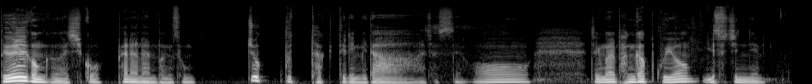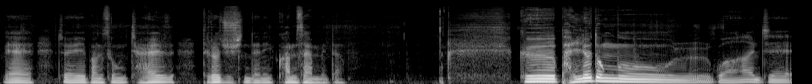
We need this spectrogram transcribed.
늘 건강하시고 편안한 방송 쭉 부탁드립니다 하셨어요. 어, 정말 반갑고요. 이수진님. 네, 저희 방송 잘 들어주신다니 감사합니다. 그 반려동물과 이제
